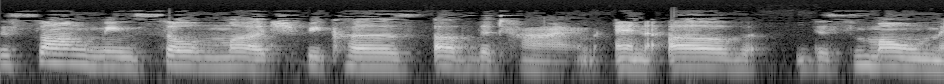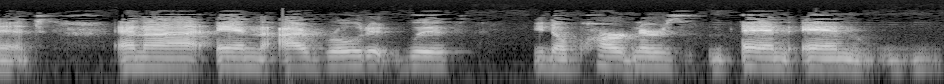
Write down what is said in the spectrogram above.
this song means so much because of the time and of this moment. And I, and I wrote it with, you know, partners and, and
